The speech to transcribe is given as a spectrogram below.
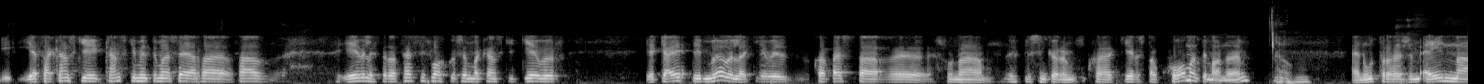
Ég, það kannski, kannski myndi maður að segja að það, það yfirleitt er að þessi flokkur sem að kannski gefur ég gæti mögulega gefið hvað bestar uh, svona upplýsingar um hvað gerist á komandi mánuðum Já. en út frá þessum eina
